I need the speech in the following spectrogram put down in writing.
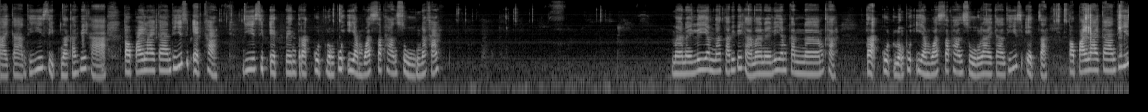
รายการที่ 20 นะคะพี่ขา ต่อไปรายการที่ 21 ค่ะ 21 เป็นตะกุดหลวงปู่เอี่ยมวัดสะพานสูงนะคะมาในเลี่ยมนะคะ พี่พี่ขามาในเลี่ยมกันน้ำค่ะ ตะกุดหลวงปู่เอี่ยมวัดสะพานสูงรายการที่ 21จ้ะต่อไปรายการที่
